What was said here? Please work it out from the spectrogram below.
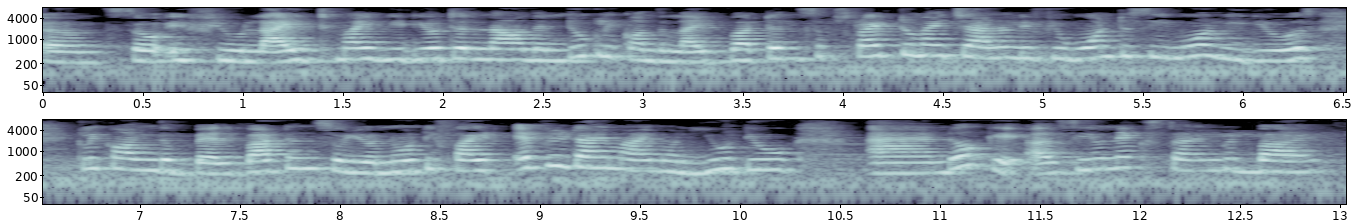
um, so if you liked my video till now then do click on the like button. Subscribe to my channel if you want to see more videos. Click on the bell button so you're notified every time I'm on YouTube. And okay I'll see you next time. Goodbye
